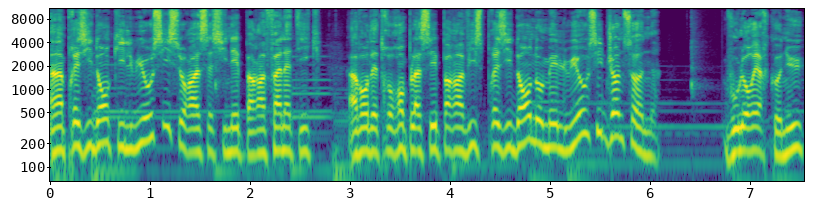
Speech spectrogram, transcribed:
Un président qui lui aussi sera assassiné par un fanatique, avant d'être remplacé par un vice-président nommé lui aussi Johnson. Vous l'aurez reconnu,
